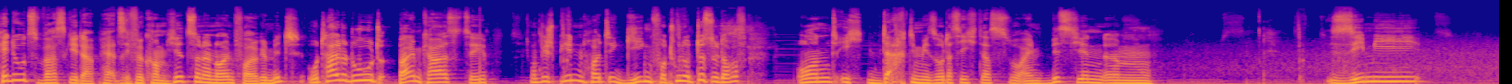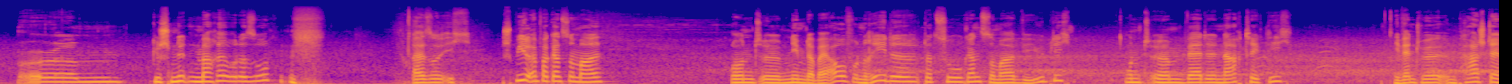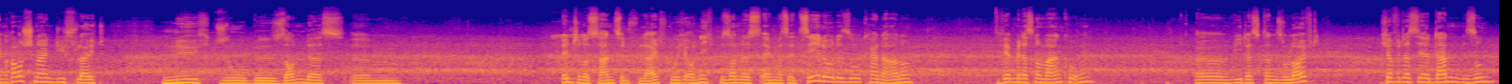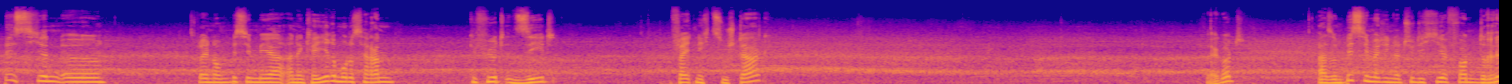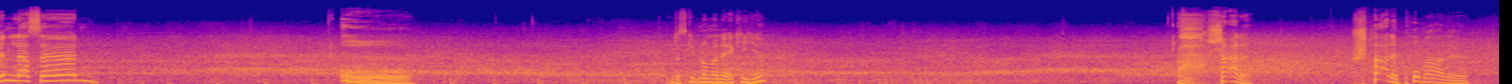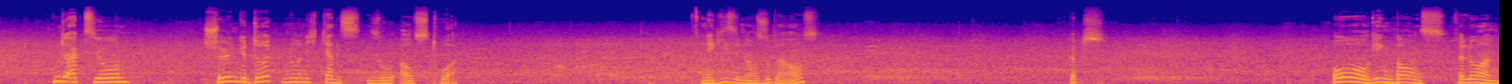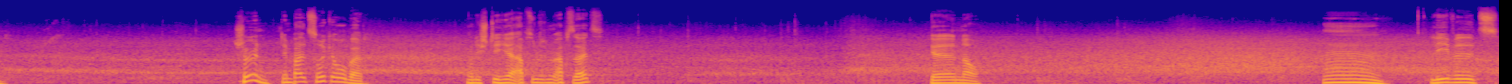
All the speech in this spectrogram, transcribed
Hey Dudes, was geht ab? Herzlich willkommen hier zu einer neuen Folge mit Otaldo Dude beim KSC. Und wir spielen heute gegen Fortuna Düsseldorf. Und ich dachte mir so, dass ich das so ein bisschen ähm, semi ähm, geschnitten mache oder so. also ich spiele einfach ganz normal und äh, nehme dabei auf und rede dazu ganz normal wie üblich und ähm, werde nachträglich eventuell ein paar Stellen rausschneiden, die vielleicht nicht so besonders ähm, interessant sind vielleicht, wo ich auch nicht besonders irgendwas erzähle oder so, keine Ahnung. Ich werde mir das nochmal angucken, äh, wie das dann so läuft. Ich hoffe, dass ihr dann so ein bisschen, äh, vielleicht noch ein bisschen mehr an den Karrieremodus herangeführt seht. Vielleicht nicht zu stark. Sehr gut. Also ein bisschen möchte ich natürlich hier von drin lassen. Oh. Das gibt nochmal eine Ecke hier. Oh, schade. Schade, Pomade. Gute Aktion. Schön gedrückt, nur nicht ganz so aufs Tor. Energie sieht noch super aus. Gut. Oh, gegen Bons. Verloren. Schön, den Ball zurückerobert. Und ich stehe hier absolut im Abseits. Genau. Mmh, Levels.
